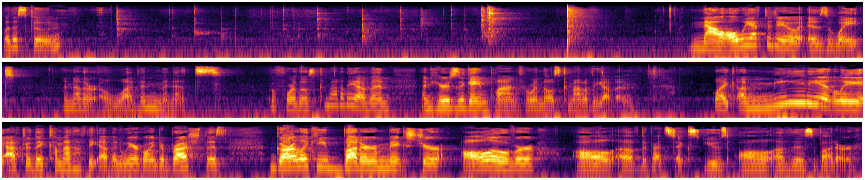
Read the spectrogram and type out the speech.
with a spoon. Now all we have to do is wait another 11 minutes before those come out of the oven. And here's the game plan for when those come out of the oven like immediately after they come out of the oven, we are going to brush this garlicky butter mixture all over all of the breadsticks. Use all of this butter.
